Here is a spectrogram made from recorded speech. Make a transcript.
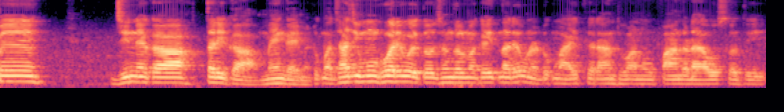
મેં જીને કા તરીકા મહેંગાઈ મેં? ટૂંકમાં જાજી મોંઘવારી હોય તો જંગલમાં કઈ રીતના રહેવું ને? ટૂંકમાં અહીંથી રાંધવાનું, પાંદડા, ઔષધિ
